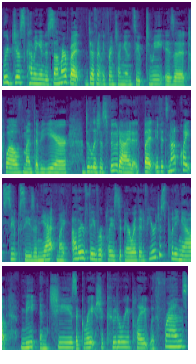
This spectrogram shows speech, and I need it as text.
we're just coming into summer, but definitely French onion soup to me is a 12 month of a year delicious food item. But if it's not quite soup season yet, my other favorite place to pair with it, if you're just putting out meat and cheese, great charcuterie plate with friends,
